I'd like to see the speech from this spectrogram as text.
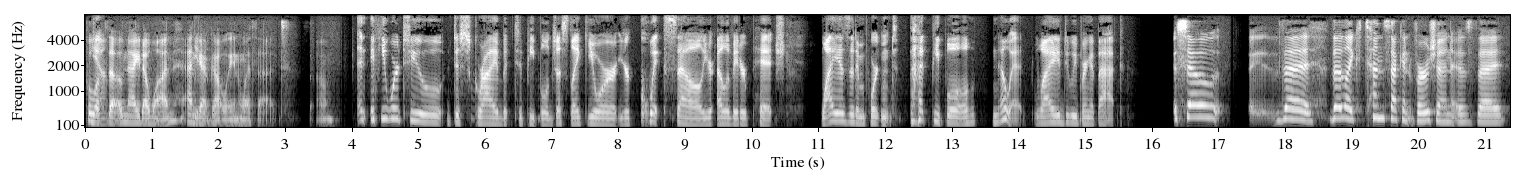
pull Yeah. up the Oneida one and Yeah. get going with it. So And if you were to describe to people just like your your quick sell, your elevator pitch, why is it important that people know it? Why do we bring it back? So uh, the the like 10 second version is that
